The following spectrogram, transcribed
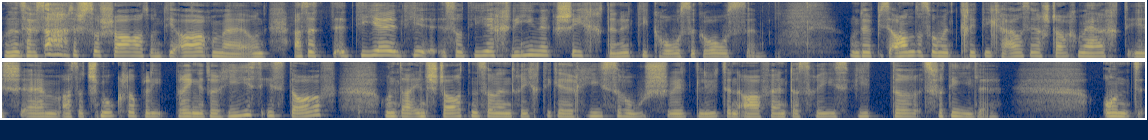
Und dann sagen sie, ah, das ist so schade und die Armen und also die, die so die kleinen Geschichten, nicht die großen großen. Und etwas anderes, wo man die Kritik auch sehr stark merkt, ist, ähm, also die Schmuggler bringen Reis ins Dorf und da entsteht so ein richtiger Reisrausch, weil die Leute dann anfangen, das Reis weiter zu verdienen. Und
